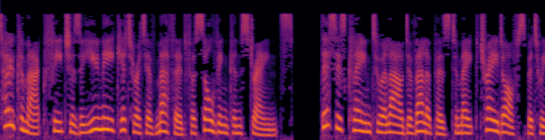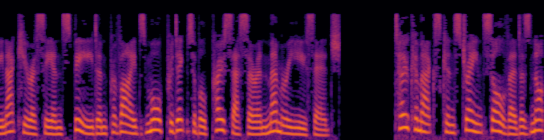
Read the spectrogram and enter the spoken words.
Tokamak features a unique iterative method for solving constraints. This is claimed to allow developers to make trade-offs between accuracy and speed and provides more predictable processor and memory usage. Tokamak's constraint solver does not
